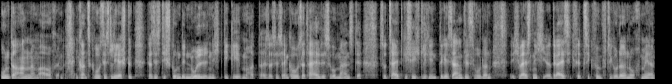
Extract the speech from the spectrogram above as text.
unter anderem auch ein ganz großes Lehrstück, dass es die Stunde Null nicht gegeben hat. Also es ist ein großer Teil des Romans, der so zeitgeschichtlich interessant ist, wo dann, ich weiß nicht, 30, 40, 50 oder noch mehr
